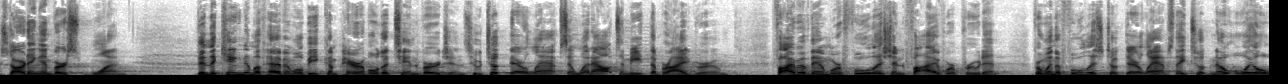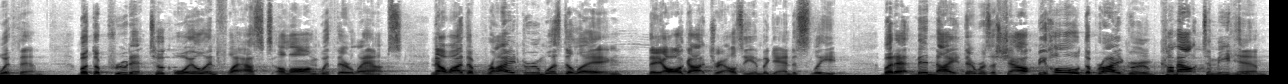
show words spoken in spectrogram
starting in verse 1. Then the kingdom of heaven will be comparable to 10 virgins who took their lamps and went out to meet the bridegroom. Five of them were foolish and five were prudent. For when the foolish took their lamps, they took no oil with them, but the prudent took oil in flasks along with their lamps. Now, while the bridegroom was delaying, they all got drowsy and began to sleep. But at midnight there was a shout Behold, the bridegroom, come out to meet him.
